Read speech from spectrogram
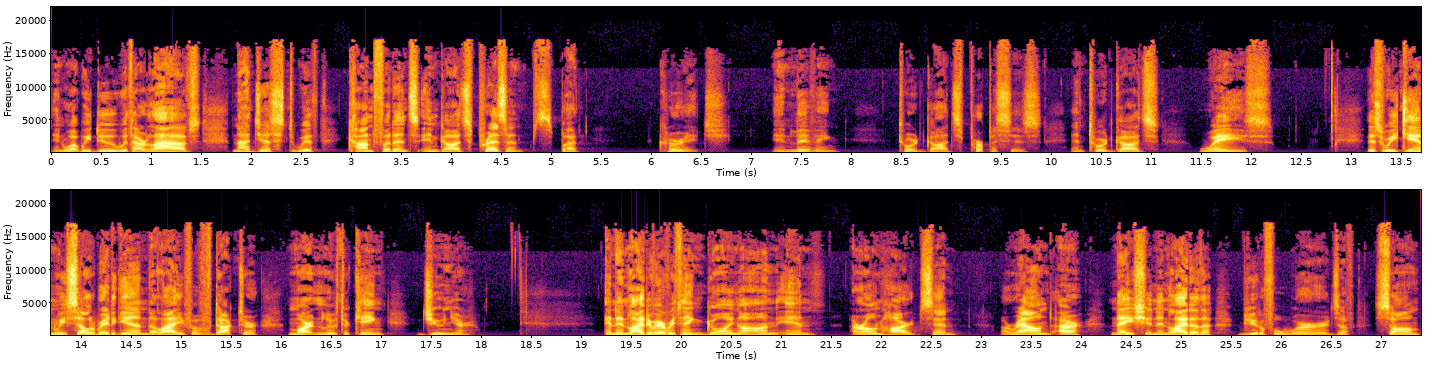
in what we do with our lives, not just with confidence in God's presence, but courage in living toward God's purposes and toward God's ways. This weekend, we celebrate again the life of Dr. Martin Luther King Jr. And in light of everything going on in our own hearts and around our nation, in light of the beautiful words of Psalm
